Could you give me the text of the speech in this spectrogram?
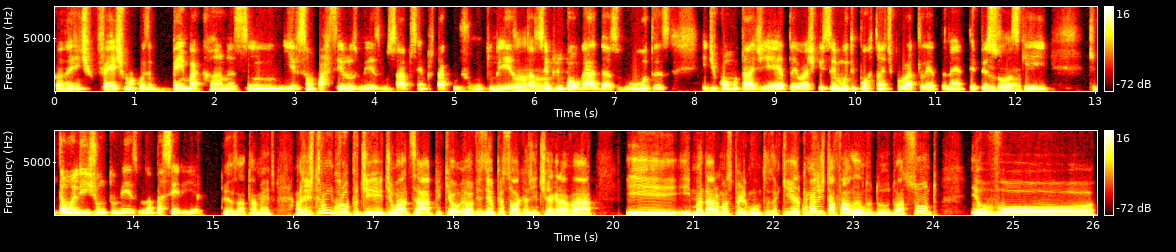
quando a gente fecha uma coisa bem bacana, assim, e eles são parceiros mesmo, sabe? Sempre tá junto mesmo, uhum. tá sempre empolgado das lutas e de como tá a dieta. Eu acho que isso é muito importante para o atleta, né? Ter pessoas Exato. que que estão ali junto mesmo na parceria. Exatamente. A gente teve um grupo de, de WhatsApp que eu, eu avisei o pessoal que a gente ia gravar e, e mandaram umas perguntas aqui. Como a gente está falando do, do assunto, eu vou.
